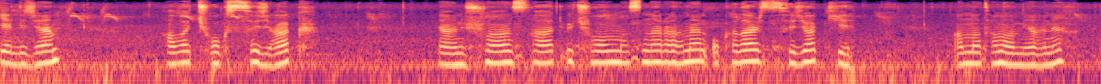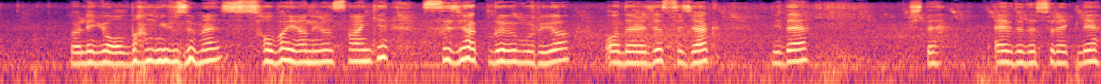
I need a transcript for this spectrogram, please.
geleceğim. Hava çok sıcak. Yani şu an saat 3 olmasına rağmen o kadar sıcak ki anlatamam yani. Böyle yoldan yüzüme soba yanıyor sanki sıcaklığı vuruyor. O derece sıcak. Bir de işte evde de sürekli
